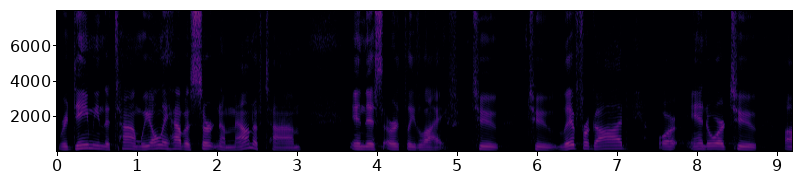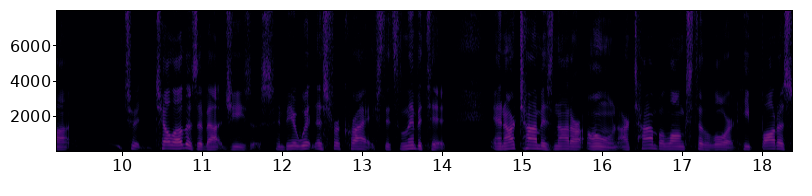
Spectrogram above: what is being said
Redeeming the time. We only have a certain amount of time in this earthly life to, to live for God or, and or to, uh, to tell others about Jesus and be a witness for Christ. It's limited. And our time is not our own. Our time belongs to the Lord. He bought us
